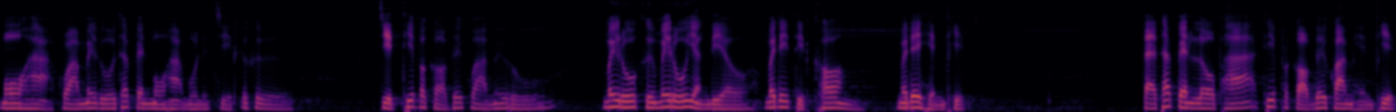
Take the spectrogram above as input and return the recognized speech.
โมหะความไม่รู้ถ้าเป็นโมหะมูลจิตก็คือ จิตที่ประกอบด้วยความไม่รู้ ไม่รู้คือไม่รู้อย่างเดียว ไม่ได้ติดข้อง ไม่ได้เห็นผิด แต่ถ้าเป็นโลภะที่ประกอบด้วยความเห็นผิด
